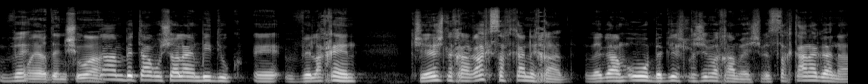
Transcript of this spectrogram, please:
ו... כמו ירדן שואה. גם ביתר ירושלים בדיוק. אה, ולכן, כשיש לך רק שחקן אחד, וגם הוא בגיל 35, ושחקן הגנה,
